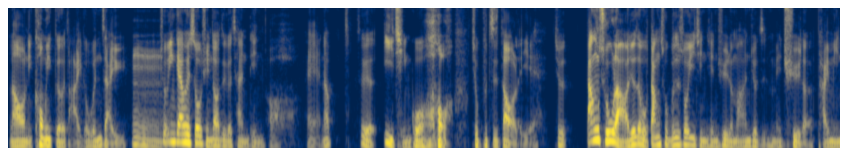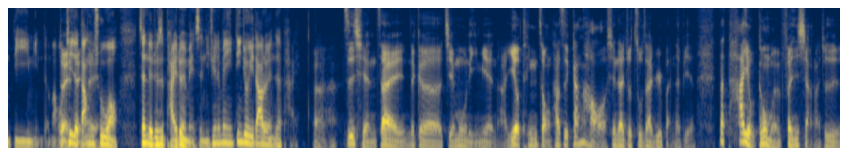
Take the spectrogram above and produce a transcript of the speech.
然后你空一格打一个文仔鱼，嗯嗯嗯，就应该会搜寻到这个餐厅。哦，哎，那这个疫情过后就不知道了耶，就。当初啦，就是我当初不是说疫情前去的吗？你就没去了，排名第一名的嘛。我记得当初哦、喔，真的就是排队美食，你去那边一定就一大堆人在排。呃，之前在那个节目里面啊，也有听众，他是刚好现在就住在日本那边，那他有跟我们分享啊，就是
